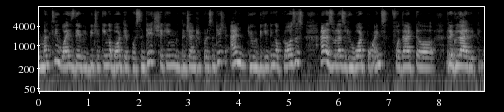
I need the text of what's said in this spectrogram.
monthly wise they will be checking about their percentage checking the gender percentage and you will be getting applauses and as well as reward points for that uh, regularity.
